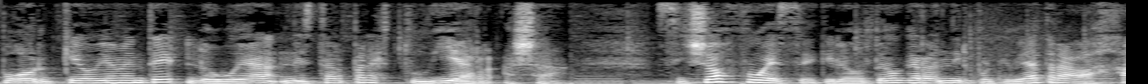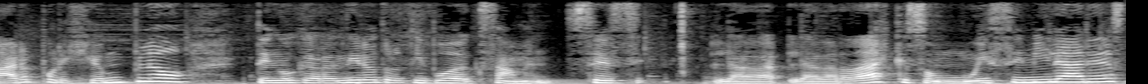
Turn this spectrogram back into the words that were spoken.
porque obviamente lo voy a necesitar para estudiar allá. Si yo fuese que lo tengo que rendir porque voy a trabajar, por ejemplo, tengo que rendir otro tipo de examen. La, la verdad es que son muy similares.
